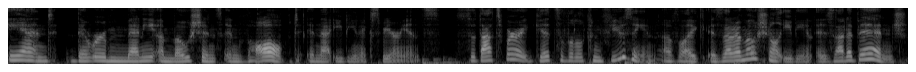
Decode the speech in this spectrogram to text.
And there were many emotions involved in that eating experience. So that's where it gets a little confusing of like, is that emotional eating? Is that a binge?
